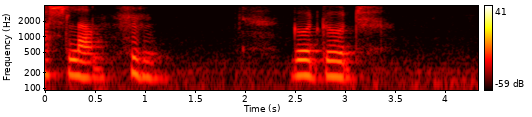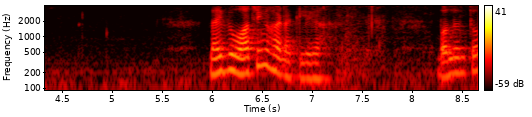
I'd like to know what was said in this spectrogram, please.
আসলাম গুড গুড লাইভে ওয়াচিং হয় নাকি লেগা? বলেন তো।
